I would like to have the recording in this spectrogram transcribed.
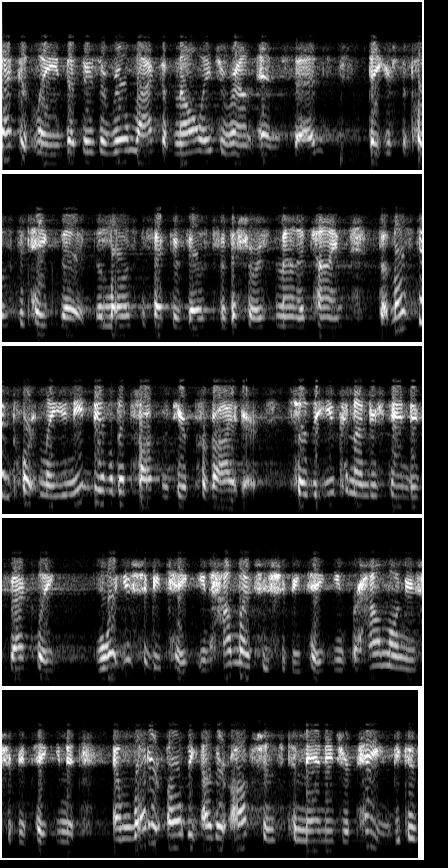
Secondly, that there's a real lack of knowledge around NSAIDs, that you're supposed to take the, the lowest effective dose for the shortest amount of time. But most importantly, you need to be able to talk with your provider so that you can understand exactly what you should be taking, how much you should be taking, for how long you should be taking it, and what are all the other options to manage your pain. Because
